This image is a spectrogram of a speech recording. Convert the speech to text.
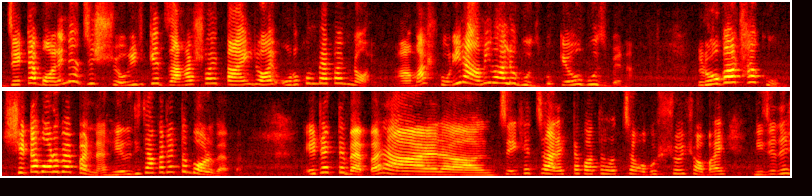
যেটা বলে না যে শরীরকে যাহা হয় তাই রয়, ওরকম ব্যাপার নয়। আমার শরীর আমি ভালো বুঝব, কেউ বুঝবে না। রোগা থাকুন সেটা বড় ব্যাপার না। হেলদি থাকাটা একটা বড় ব্যাপার। এটা একটা ব্যাপার। আর আহ, যে ক্ষেত্রে আরেকটা কথা হচ্ছে অবশ্যই সবাই নিজেদের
